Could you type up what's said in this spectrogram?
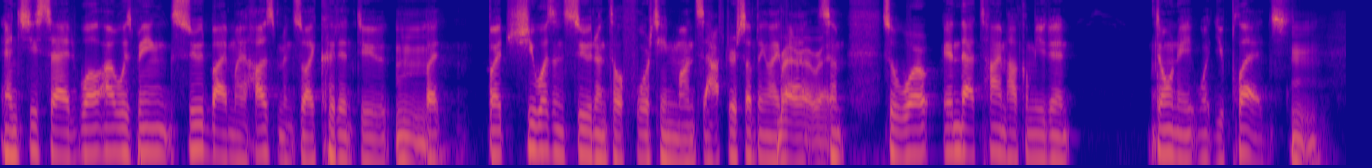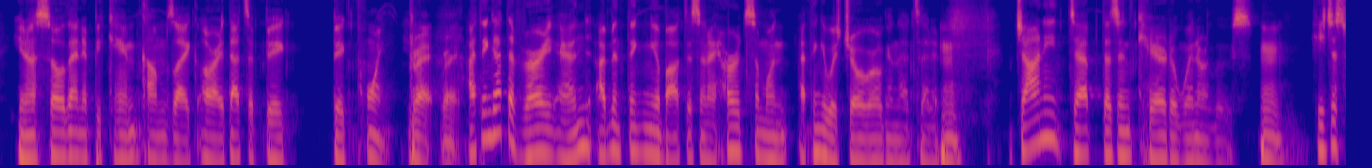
and she said well i was being sued by my husband so i couldn't do Mm. but but she wasn't sued until 14 months after something like Right, that right, right. Some, so we're, in that time how come you didn't donate what you pledged Mm. you know so then it became comes like all right that's a big big point you know? right, right, I think at the very end, I've been thinking about this and I heard someone, I think it was Joe Rogan that said it. Mm. Johnny Depp doesn't care to win or lose. Mm. He just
